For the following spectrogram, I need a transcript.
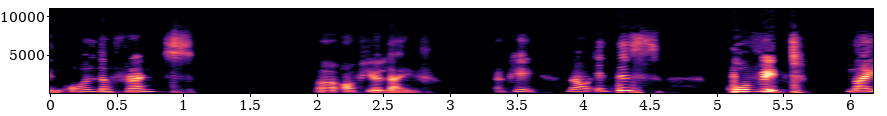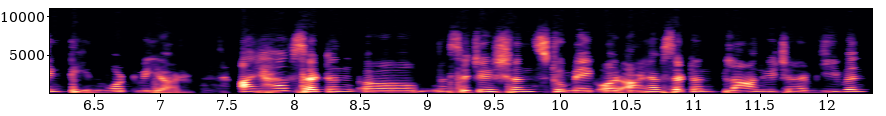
in all the fronts uh, of your life. Okay, now in this COVID-19, what we are, I have certain uh, suggestions to make or I have certain plan which I have given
